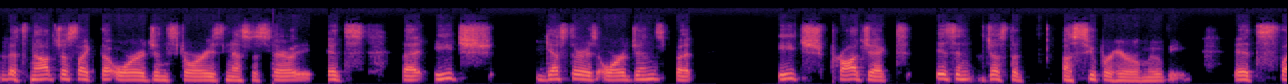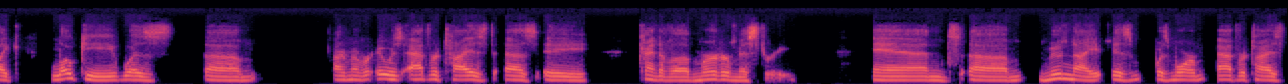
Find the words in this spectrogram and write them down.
it's not just like the origin stories necessarily. It's that each yes, there is origins, but each project isn't just a, a superhero movie. It's like Loki was um I remember it was advertised as a kind of a murder mystery and um, Moon Knight is was more advertised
